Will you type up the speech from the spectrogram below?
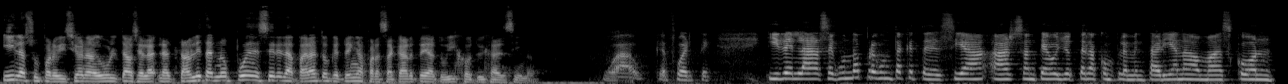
y la supervisión adulta. O sea, la, tableta no puede ser el aparato que tengas para sacarte a tu hijo o tu hija de encima. Wow, qué fuerte. Y de la segunda pregunta que te decía Ash Santiago, yo te la complementaría nada más con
